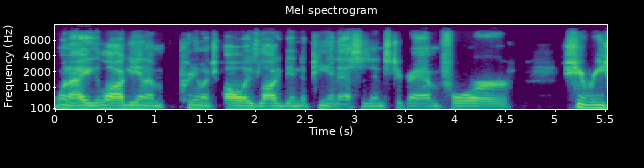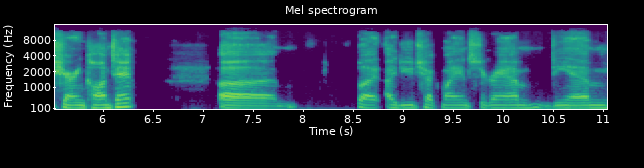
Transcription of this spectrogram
when I log in, I'm pretty much always logged into PNS's Instagram for resharing content. Um, but I do check my Instagram DM.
